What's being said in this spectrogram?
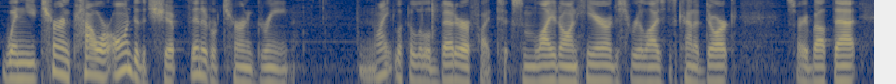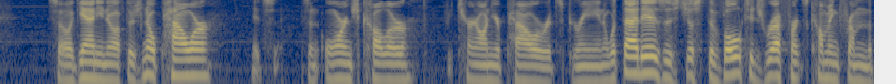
when you turn power onto the chip, then it'll turn green. It might look a little better if I took some light on here. I just realized it's kind of dark. Sorry about that. So again, you know, if there's no power, it's, it's an orange color. You turn on your power, it's green. And what that is, is just the voltage reference coming from the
